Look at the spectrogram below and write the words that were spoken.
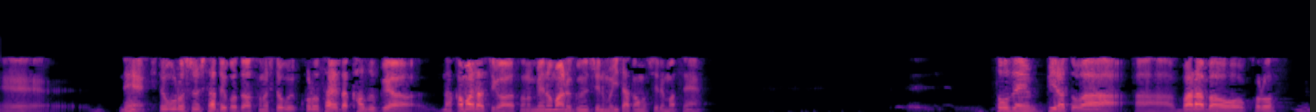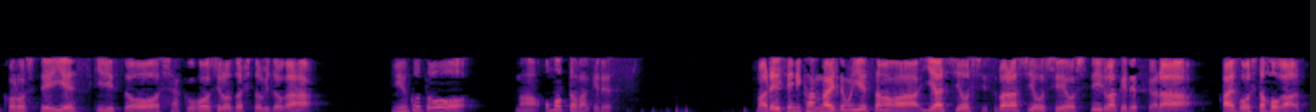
えー、ね、人殺しをしたということは、その人殺された家族や仲間たちがその目の前の群衆にもいたかもしれません。当然、ピラトは、あバラバを殺、殺してイエス・キリストを釈放しろと人々が言うことを、まあ、思ったわけです。まあ、冷静に考えてもイエス様が癒しをし、素晴らしい教えをしているわけですから、解放した方が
